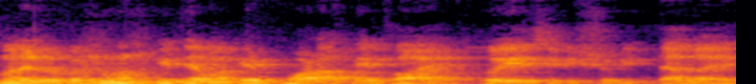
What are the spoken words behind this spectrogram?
মানে লোক সংস্কৃতি আমাকে পড়াতে হয়, হয়েছে বিশ্ববিদ্যালয়ে।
